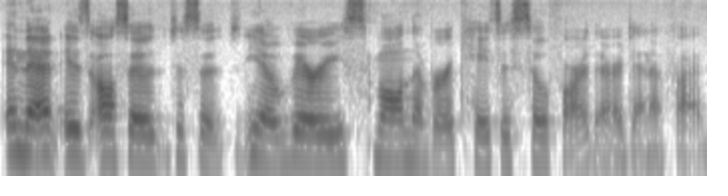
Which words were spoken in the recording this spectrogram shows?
and that is also just a you know, very small number of cases so far that are identified.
